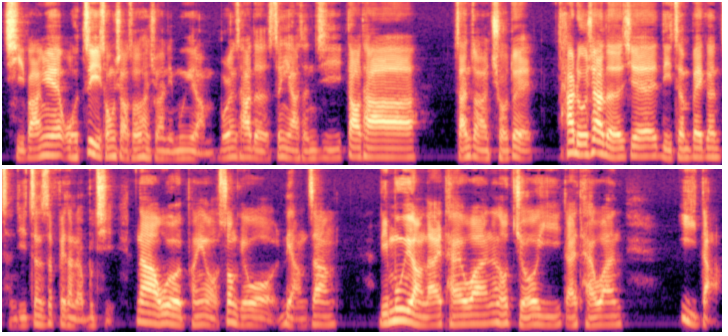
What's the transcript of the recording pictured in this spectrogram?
启发，因为我自己从小时候很喜欢铃木一朗，不论是他的生涯成绩到他辗转的球队，他留下的一些里程碑跟成绩真的是非常了不起。那我有朋友送给我两张。铃木一朗来台湾，那时候九二一来台湾义打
